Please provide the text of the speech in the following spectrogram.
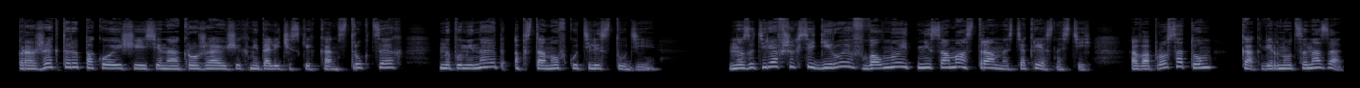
Прожекторы, покоящиеся на окружающих металлических конструкциях, напоминают обстановку телестудии. Но затерявшихся героев волнует не сама странность окрестностей, а вопрос о том, как вернуться назад.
